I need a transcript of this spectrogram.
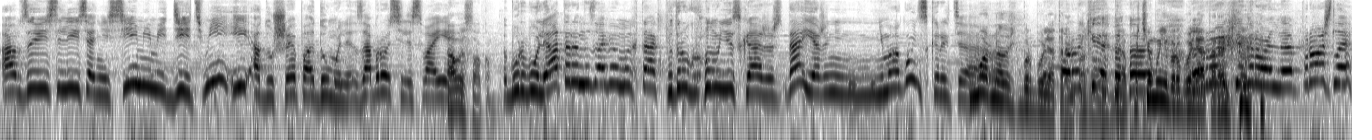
обзавелись они семьями, детьми и о душе подумали. Забросили свои О высоком. бурбуляторы, назовем их так, по-другому не скажешь. Да, я же не, не могу не скрыть. а, Можно назвать бурбулятором, руки- пожалуйста. Да, почему не бурбуляторы? Рок-н-ролльное прошлое.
